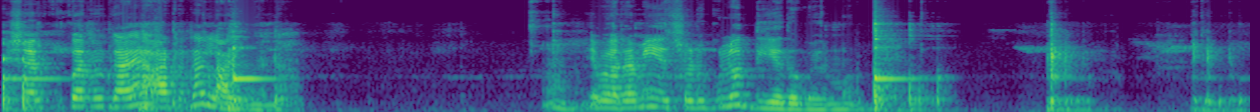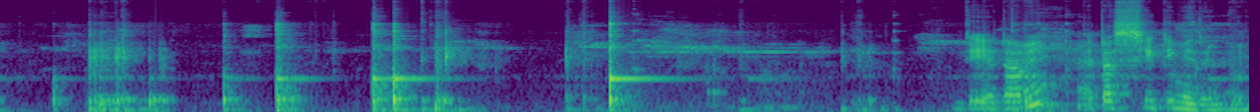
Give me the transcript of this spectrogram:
প্রেশার কুকারের গায়ে আটাটা লাগবে না। এবার আমি এঁচড়গুলো দিয়ে দেবো এর মধ্যে। দিয়ে এটা আমি একটা সিটি মেরে নেব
